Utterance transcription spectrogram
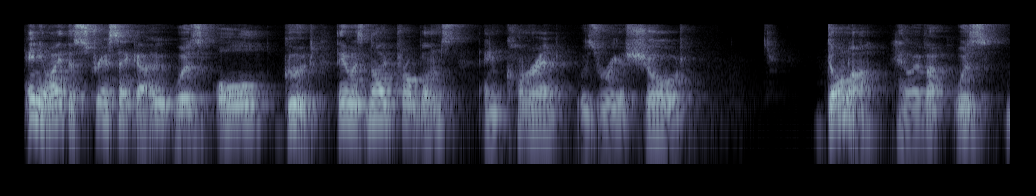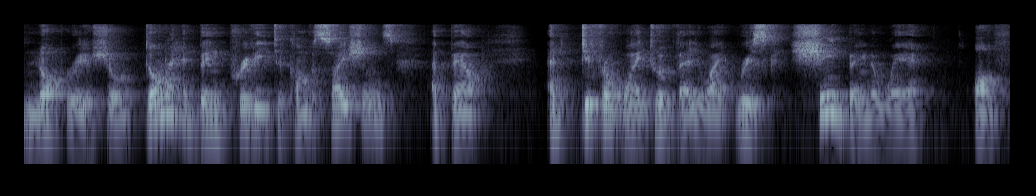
Anyway, the stress echo was all good. There was no problems, and Conrad was reassured. Donna, however, was not reassured. Donna had been privy to conversations about a different way to evaluate risk. She'd been aware of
